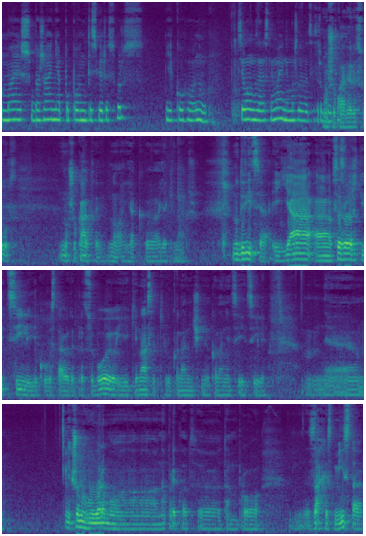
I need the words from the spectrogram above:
маєш бажання поповнити свій ресурс, якого ну, в цілому зараз немає, і неможливо це зробити. Ну, шукати ресурс. Ну, шукати, ну як, як інакше. Ну, дивіться, я все залежить від цілі, яку ви ставите перед собою, і які наслідки виконання чи не виконання цієї цілі. Е, якщо ми говоримо, наприклад, е, там про захист міста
